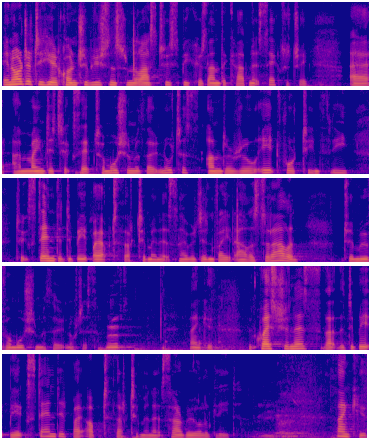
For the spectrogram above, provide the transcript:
In order to hear contributions from the last two speakers and the Cabinet Secretary, Uh, I'm minded to accept a motion without notice under Rule 814.3 to extend the debate by up to 30 minutes. And I would invite Alistair Allen to move a motion without notice. Moved. Thank you. The question is that the debate be extended by up to 30 minutes. Are we all agreed? Thank you.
